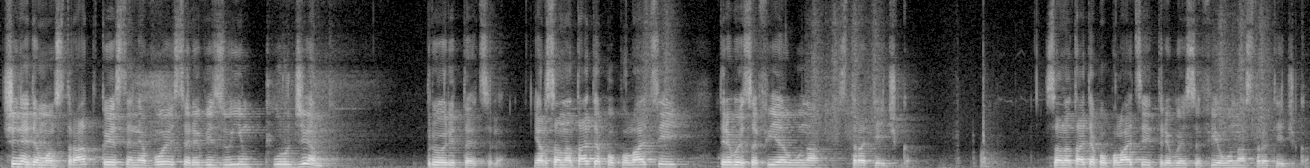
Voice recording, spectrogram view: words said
și ne-a demonstrat că este nevoie să revizuim urgent prioritățile, iar sănătatea populației trebuie să fie una strategică. Sănătatea populației trebuie să fie una strategică.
